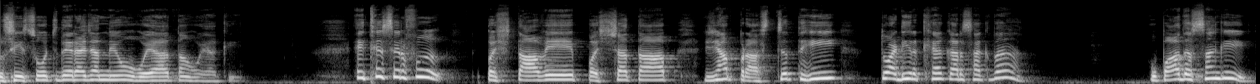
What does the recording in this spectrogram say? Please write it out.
ਤੁਸੀਂ ਸੋਚਦੇ ਰਹਿ ਜਾਂਦੇ ਹੋ, ਹੋਇਆ ਤਾਂ ਹੋਇਆ ਕੀ? ਇੱਥੇ ਸਿਰਫ ਪਛਤਾਵੇ, ਪਛਤਾਪ ਜਾਂ ਪ੍ਰਾਸਚਿਤ ਹੀ ਤੁਹਾਡੀ ਰੱਖਿਆ ਕਰ ਸਕਦਾ? ਉਪਾਅ ਦੱਸਾਂਗੀ?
